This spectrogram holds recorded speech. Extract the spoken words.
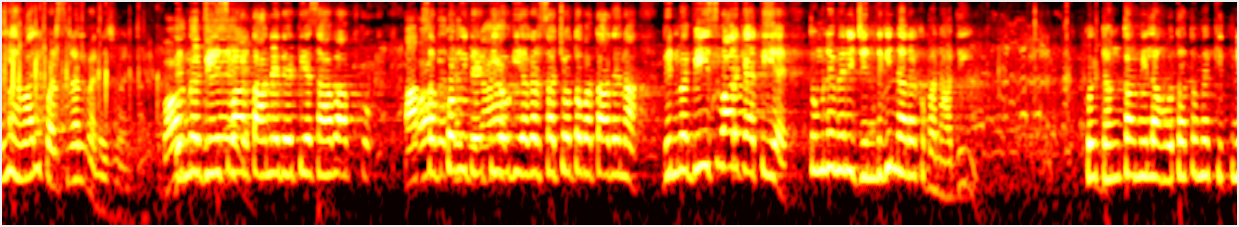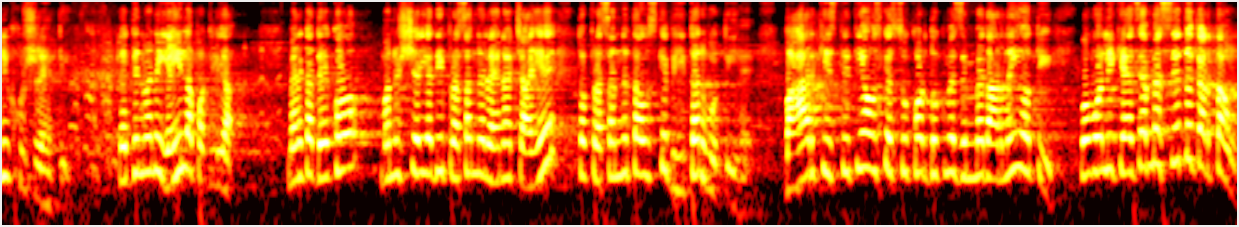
ये हमारी पर्सनल मैनेजमेंट है। दिन में बीस बार ताने देती है साहब आपको। आप सबको भी देती होगी अगर सच हो तो बता देना। दिन में बीस बार कहती है तुमने मेरी ज़िंदगी नरक बना दी। कोई ढंग का मिला होता तो मैं कितनी खुश रहती। एक दिन मैंने यही लपक लिया। मैंने कहा देखो मनुष्य यदि प्रसन्न रहना चाहे तो प्रसन्नता उसके भीतर होती है। बाहर की स्थितियाँ उसके सुख और दुख में जिम्मेदार नहीं होती। वो बोली कैसे? अब मैं सिद्ध करता हूँ।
